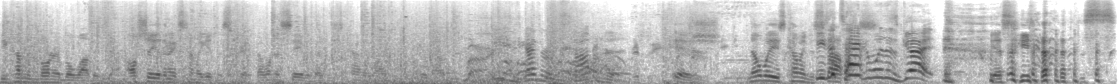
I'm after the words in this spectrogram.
become invulnerable while they jump. I'll show you the next time I get to script. I want to save it. I just kind of Jeez, these guys are unstoppable. to Ish. Nobody's coming to He's stop He's attacking us. with his gut. Yes, he does.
